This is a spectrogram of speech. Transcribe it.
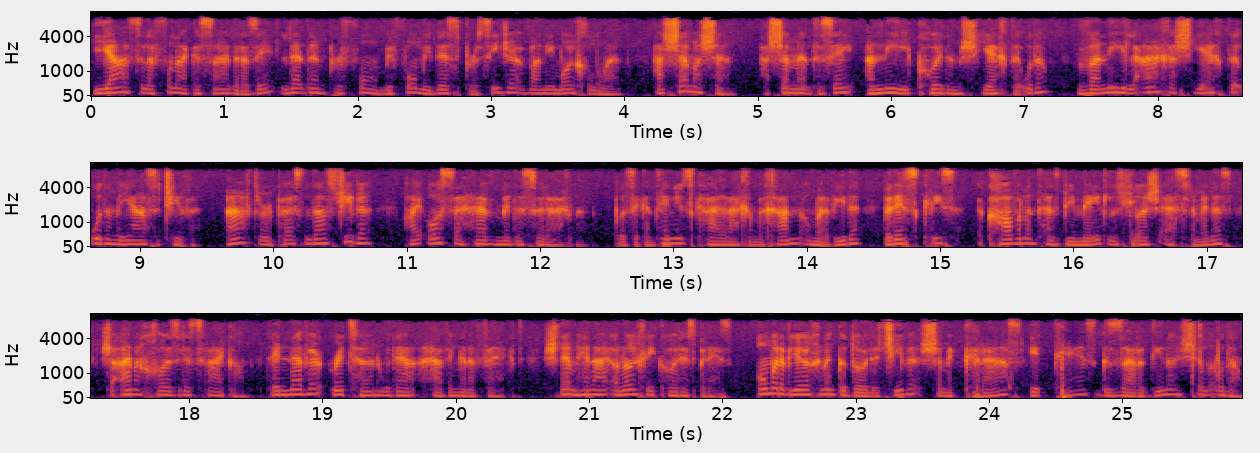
Yas lefunak aside razeh, let them perform before me this procedure, v'ani moichel Hashem Hashem. Hashem meant to say, Ani koidem sheyechte udam, v'ani la'acha sheyechte udam v'yasa tshiva. After a person does tshiva, I also have midas v'rachnan. Plus it continues, Kal rachem b'chan omar vida, but is kris, a covenant has been made l'shlosh esra midas, sha'ana chozres raikon. They never return without having an effect. Shnem hinai onochi kodes beres. Omar Rabbi Yochanan gadol tshiva, shemekras it tes gzardina shel udam.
